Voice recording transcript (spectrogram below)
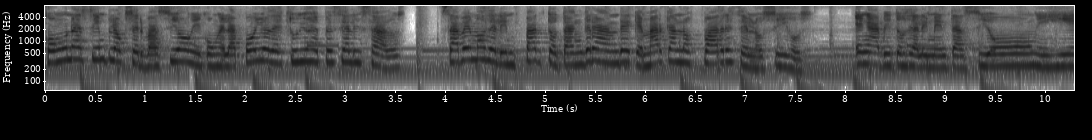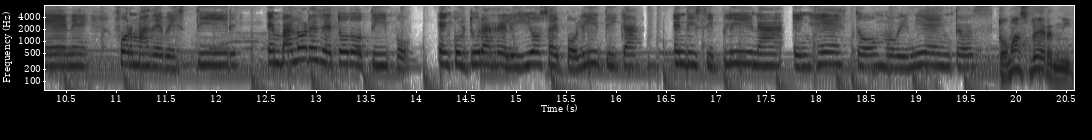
Con una simple observación y con el apoyo de estudios especializados, sabemos del impacto tan grande que marcan los padres en los hijos, en hábitos de alimentación, higiene, formas de vestir, en valores de todo tipo, en cultura religiosa y política, en disciplina, en gestos, movimientos. Tomás Berni,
